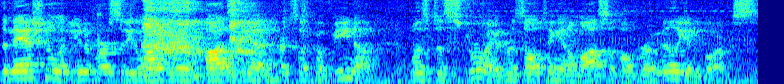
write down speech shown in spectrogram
the National and University Library of Bosnia and Herzegovina was destroyed, resulting in a loss of over a million books.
